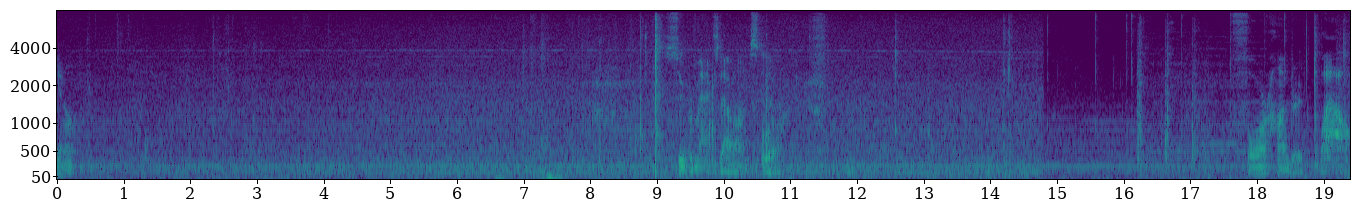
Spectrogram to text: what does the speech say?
you know? Super maxed out on steel Four hundred. Wow.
